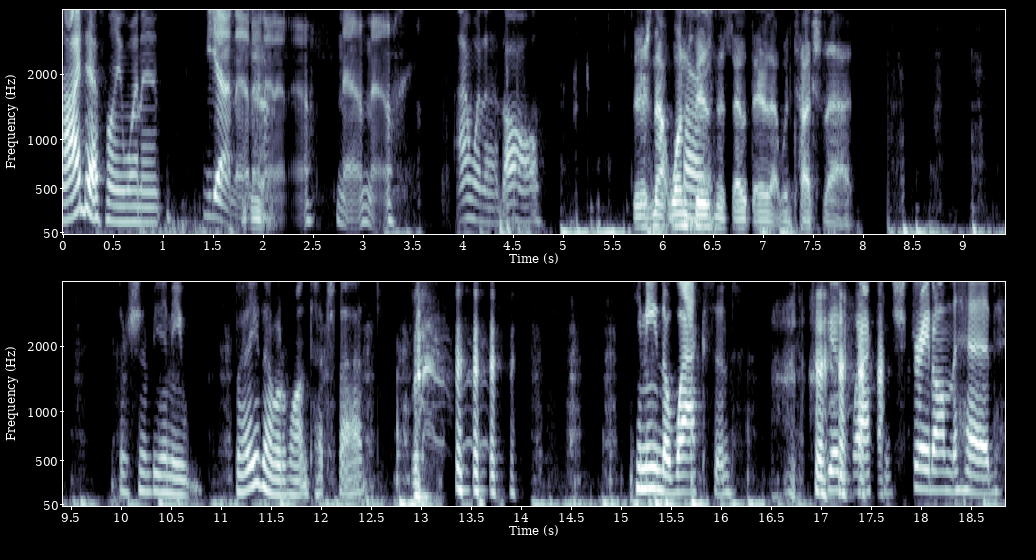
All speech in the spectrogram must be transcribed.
I definitely wouldn't. Yeah. No. No. Yeah. No. No. No. No. I wouldn't at all. There's not one Sorry. business out there that would touch that. There shouldn't be anybody that would want to touch that. You need a waxing. Good waxing straight on the head.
